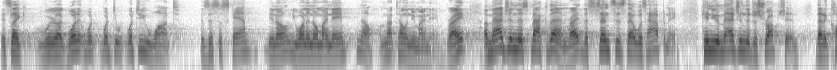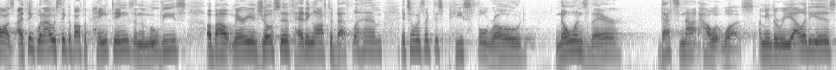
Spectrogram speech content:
It's like, we're like, what, what, what, do, what do you want? Is this a scam? You know, you want to know my name? No, I'm not telling you my name, right? Imagine this back then, right? The census that was happening. Can you imagine the disruption that it caused? I think when I always think about the paintings and the movies about Mary and Joseph heading off to Bethlehem, it's always like this peaceful road. No one's there. That's not how it was. I mean, the reality is,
